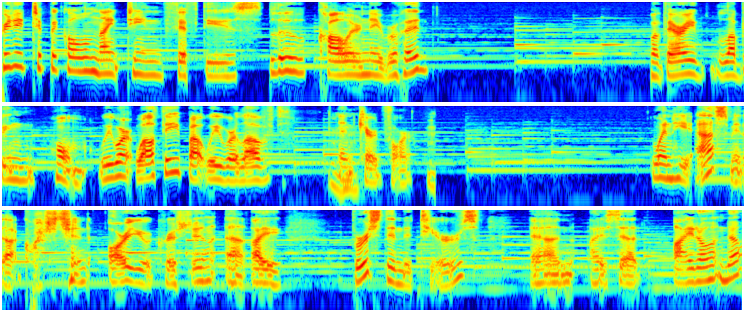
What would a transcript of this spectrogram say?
Pretty typical 1950s blue collar neighborhood. A very loving home. We weren't wealthy, but we were loved and mm-hmm. cared for. When he asked me that question, Are you a Christian? And I burst into tears and I said, I don't know.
